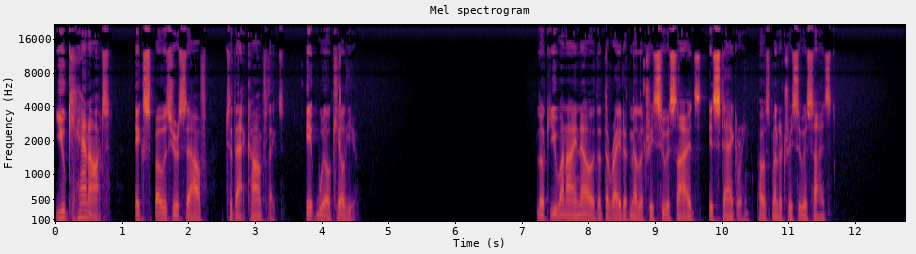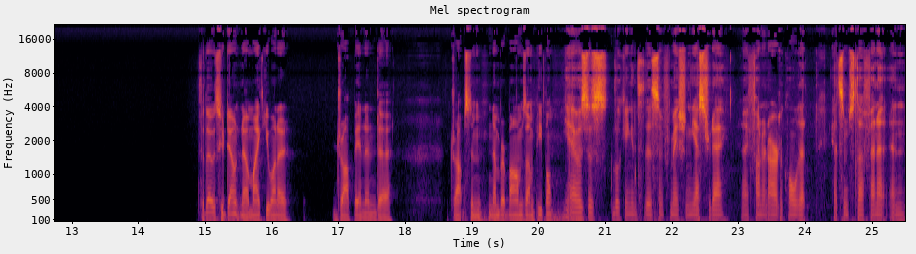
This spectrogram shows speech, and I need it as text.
You cannot expose yourself to that conflict. It will kill you. Look, you and I know that the rate of military suicides is staggering, post military suicides. For those who don't know, Mike, you want to drop in and uh, drop some number bombs on people? Yeah, I was just looking into this information yesterday. I found an article that had some stuff in it, and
